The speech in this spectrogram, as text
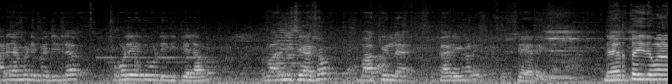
അറിയാൻ വേണ്ടി പറ്റിയില്ല. കോൾ ചെയ്തുകൊണ്ടിരിക്കലാണ്. അപ്പോൾ അതിനുശേഷം ബാക്കിയുള്ള കാര്യങ്ങൾ ഷെയർ ചെയ്യാം. നേരത്തെ ഇതുപോലെ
